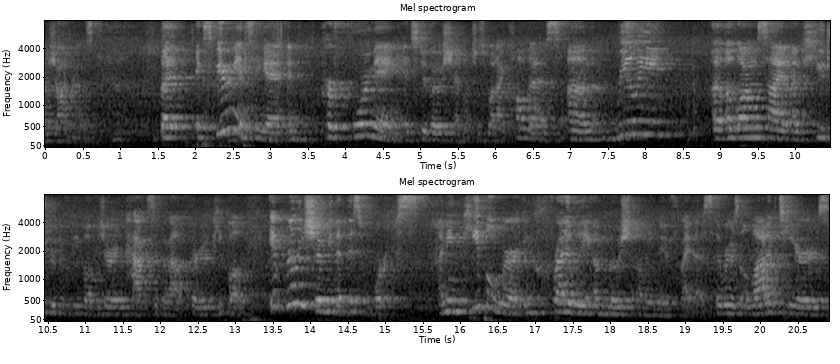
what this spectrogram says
Of genres. But experiencing it and performing its devotion, which is what I call this, um, really a- alongside a huge group of people, because you're in packs of about 30 people, it really showed me that this works. I mean, people were incredibly emotionally moved by this. There was a lot of tears,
